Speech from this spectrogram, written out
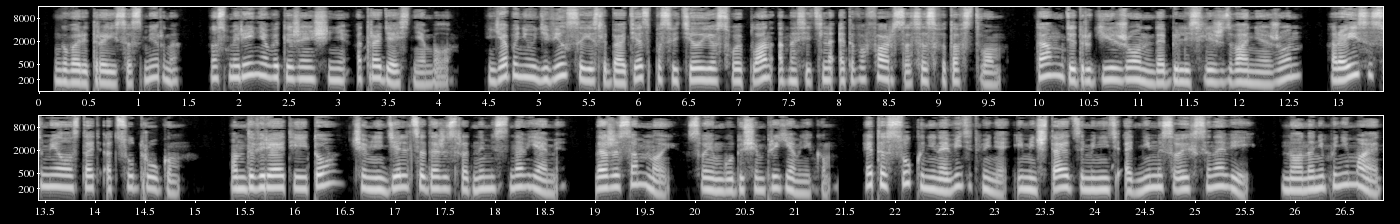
— говорит Раиса смирно, но смирения в этой женщине отродясь не было. Я бы не удивился, если бы отец посвятил ее в свой план относительно этого фарса со сватовством. Там, где другие жены добились лишь звания жен, Раиса сумела стать отцу другом. Он доверяет ей то, чем не делится даже с родными сыновьями, даже со мной, своим будущим преемником. Эта сука ненавидит меня и мечтает заменить одним из своих сыновей. Но она не понимает,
